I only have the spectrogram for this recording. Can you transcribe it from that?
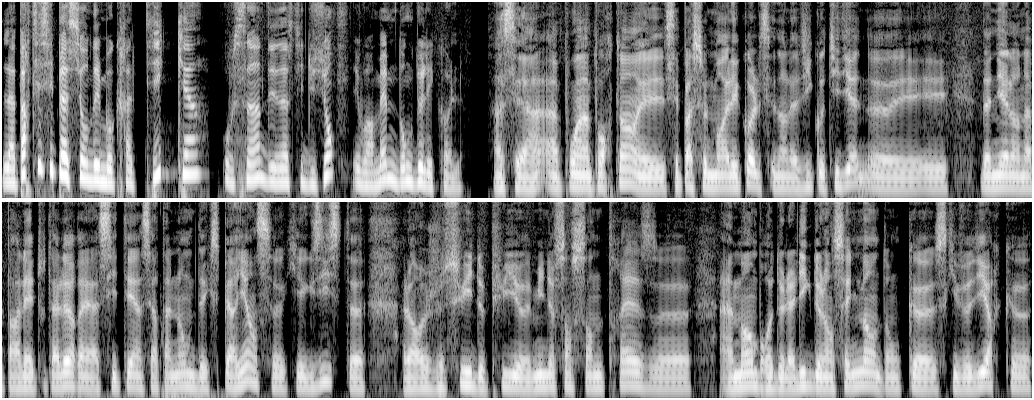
la participation démocratique au sein des institutions et voire même donc de l'école? Ah, c'est un, point important et c'est pas seulement à l'école, c'est dans la vie quotidienne. Euh, et, Daniel en a parlé tout à l'heure et a cité un certain nombre d'expériences euh, qui existent. Alors, je suis depuis 1973 euh, un membre de la Ligue de l'enseignement, donc ce qui veut dire que,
